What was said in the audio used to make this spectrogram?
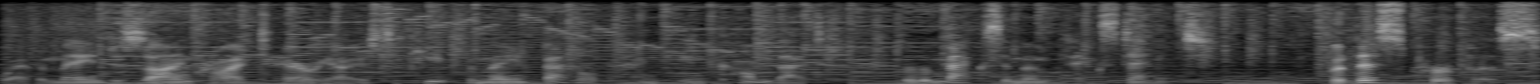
where the main design criteria is to keep the main battle tank in combat to the maximum extent. For this purpose,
